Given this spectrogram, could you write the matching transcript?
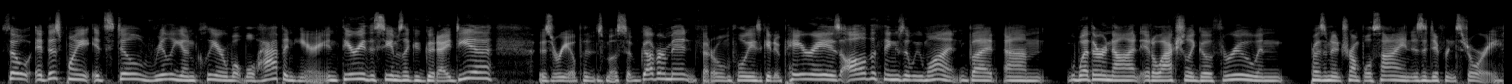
So at this point, it's still really unclear what will happen here. In theory, this seems like a good idea. This reopens most of government, federal employees get a pay raise, all the things that we want. But um, whether or not it'll actually go through and President Trump will sign is a different story.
